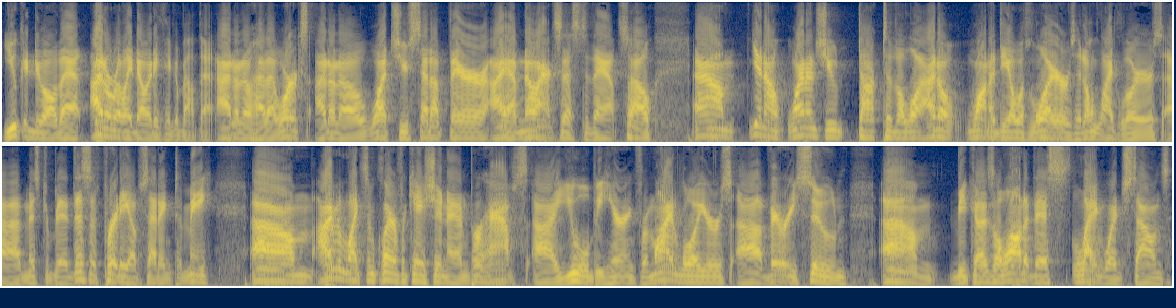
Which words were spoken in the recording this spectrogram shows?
You can do all that. I don't really know anything about that. I don't know how that works. I don't know what you set up there. I have no access to that. So, um, you know, why don't you talk to the lawyer? I don't want to deal with lawyers. I don't like lawyers, uh, Mr. Bid. This is pretty upsetting to me. Um, I would like some clarification, and perhaps uh, you will be hearing from my lawyers uh, very soon um, because a lot of this language sounds.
